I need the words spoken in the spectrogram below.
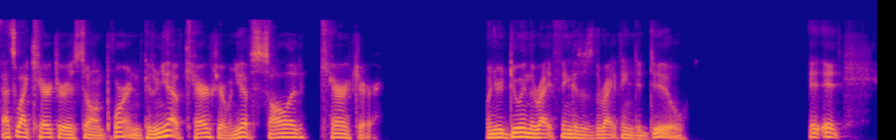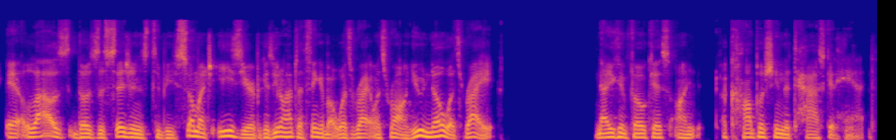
That's why character is so important. Because when you have character, when you have solid character, when you're doing the right thing because it's the right thing to do, it, it it allows those decisions to be so much easier because you don't have to think about what's right what's wrong. You know what's right. Now you can focus on accomplishing the task at hand.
